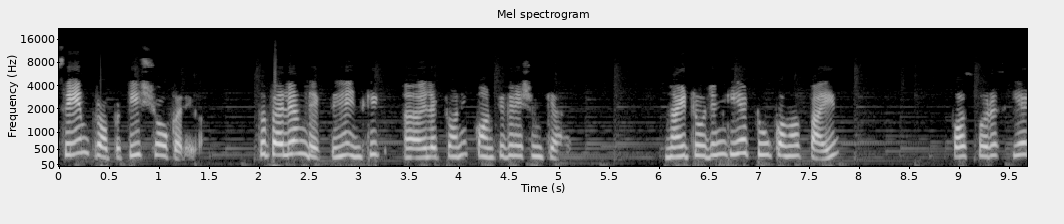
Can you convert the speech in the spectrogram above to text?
सेम प्रॉपर्टी शो करेगा? तो पहले हम देखते हैं इनकी इलेक्ट्रॉनिक कॉन्फ़िगरेशन क्या है। नाइट्रोजन की है टू कॉमा फाइव फॉस्फोरस की है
